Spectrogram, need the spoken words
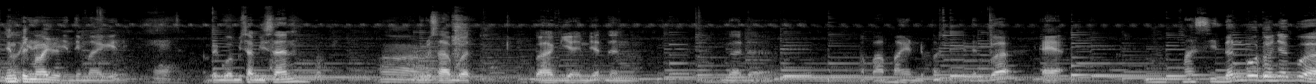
Intim lagi. nih, intim lagi nih. Sampai gue bisa-bisan Ah, berusaha buat bahagiain dia dan nggak ada apa-apa yang depan. Dan gue kayak masih dan bodohnya gue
